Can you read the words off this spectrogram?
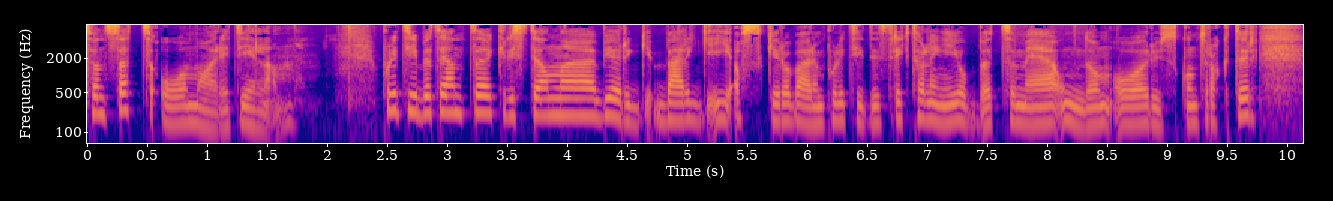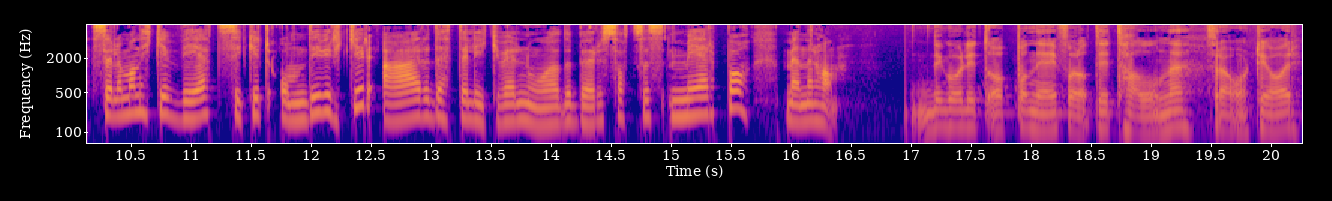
Tønseth og Marit Gjelland. Politibetjent Christian Bjørgberg i Asker og Bærum politidistrikt har lenge jobbet med ungdom og ruskontrakter. Selv om man ikke vet sikkert om de virker, er dette likevel noe det bør satses mer på, mener han det går litt opp og ned i forhold til tallene fra år til år.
